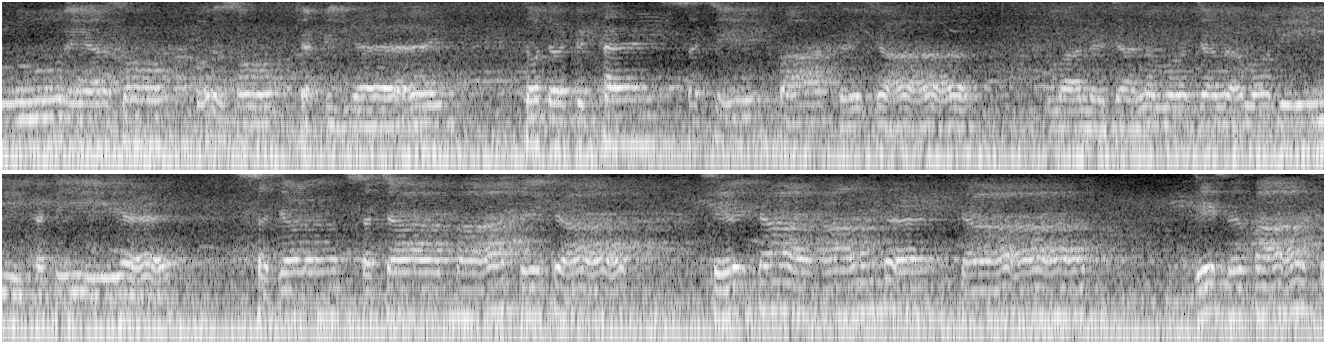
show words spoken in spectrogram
ਨੂਰ ਅਸੋ ਪੁਰਸੋ ਛਟਿਐ ਤਦ ਡਿਠੈ ਸੱਚੇ ਪਾਤਸ਼ਾਹ ਮਨ ਜਨਮ ਜਨਮ ਦੀ ਖਟੀਐ, ਸਜਣ ਸਚਾ ਪਾਤਸ਼ਾਹ, ਸਿਰ ਸ਼ਾਹੰਦ ਸ਼ਾਹ ਜਿਸ ਪਾਸ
